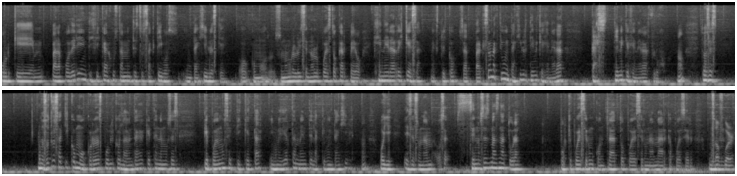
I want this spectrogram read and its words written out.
porque mm, para poder identificar justamente estos activos intangibles que o como su nombre lo dice, no lo puedes tocar, pero genera riqueza, ¿me explico? O sea, para que sea un activo intangible tiene que generar cash, tiene que generar flujo, ¿no? Entonces, nosotros aquí como corredores públicos la ventaja que tenemos es que podemos etiquetar inmediatamente el activo intangible, ¿no? Oye, esa es una, o sea, se nos es más natural, porque puede ser un contrato, puede ser una marca, puede ser un software.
